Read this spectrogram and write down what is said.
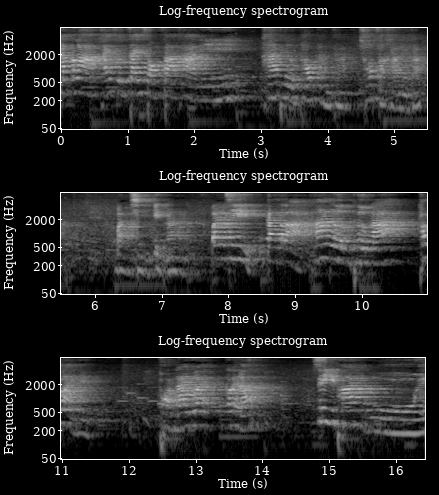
การตลาด สนใจสองสาขานี้ ค่าเทอมเท่ากันค่ะ ชอบสาขาไหนคะบัญชีเก่งมาก บัญชีการตลาดค่าเทอมเทอมละเท่าไหร่ดีผ่อนได้ด้วยเท่าไหร่นะสี่พันโอ้ย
